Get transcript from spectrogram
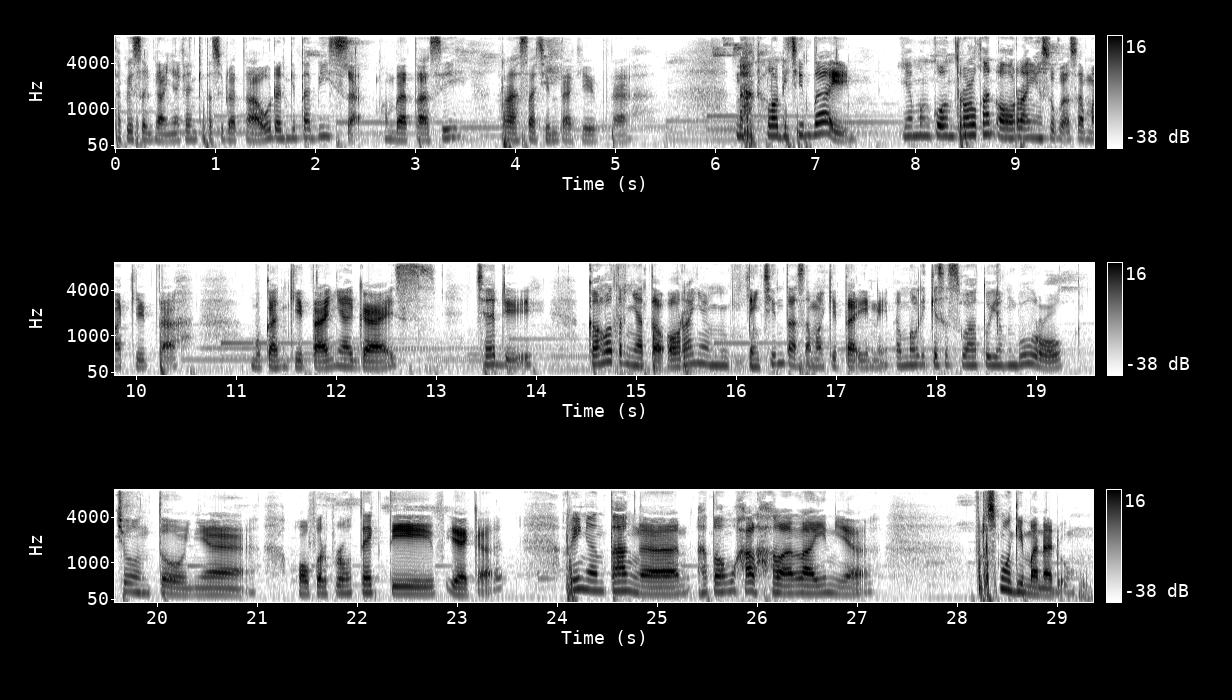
Tapi seenggaknya kan kita sudah tahu dan kita bisa membatasi rasa cinta kita. Nah, kalau dicintai, yang mengkontrol kan orang yang suka sama kita, bukan kitanya, guys. Jadi, kalau ternyata orang yang yang cinta sama kita ini memiliki sesuatu yang buruk, contohnya overprotective, ya kan, ringan tangan atau hal-hal lainnya, terus mau gimana dong?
